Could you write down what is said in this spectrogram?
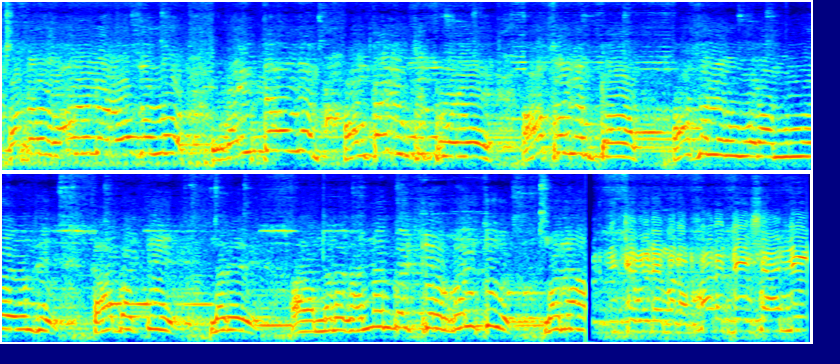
అతను రానున్న రోజుల్లో రైతాంగం అంతరించిపోయే ఆసనం కా- కూడా ముందు ఉంది. కాబట్టి మరి మనకు అన్నం పెట్టే రైతు మన మన భారతదేశాన్ని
